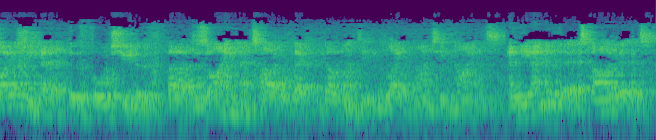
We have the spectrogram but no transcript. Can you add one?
I actually had the fortune of uh, designing that target back in government in the late 1990s. And the aim of that target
